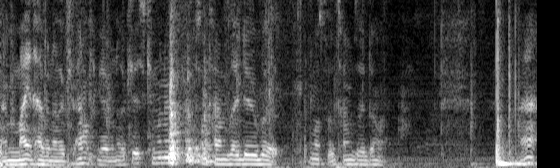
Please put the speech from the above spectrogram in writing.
I might have another. I don't think I have another case coming in. Sometimes I do, but most of the times I don't. Ah.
